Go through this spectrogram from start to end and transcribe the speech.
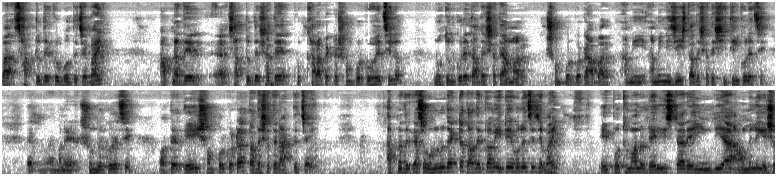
বা ছাত্রদেরকেও বলতে চাই, ভাই, আপনাদের ছাত্রদের সাথে খুব খারাপ একটা সম্পর্ক হয়েছিল। নতুন করে তাদের সাথে আমার সম্পর্কটা আবার আমি আমি নিজেই তাদের সাথে শিথিল করেছি মানে সুন্দর করেছি। অতএব এই সম্পর্কটা তাদের সাথে রাখতে চাই। আপনাদের কাছে অনুরোধ একটা তাদেরকে আমি এটাই বলেছি যে ভাই, এই প্রথম আলো ডেইলি স্টার এই ইন্ডিয়া আওয়ামী লীগ, এইসব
